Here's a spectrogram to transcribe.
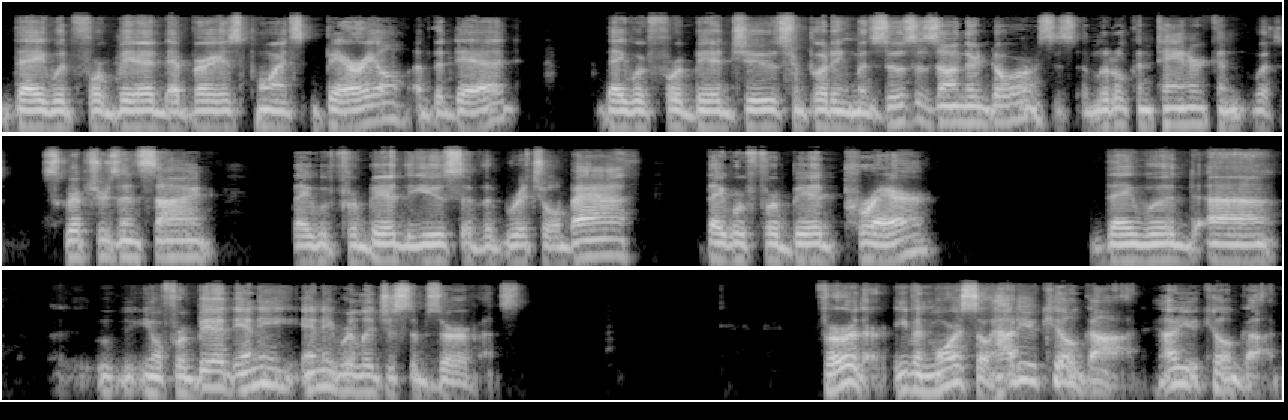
They would forbid at various points burial of the dead. They would forbid Jews from putting mezuzahs on their doors, a little container con- with scriptures inside. They would forbid the use of the ritual bath. They would forbid prayer. They would, uh, you know, forbid any any religious observance. Further, even more so, how do you kill God? How do you kill God?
